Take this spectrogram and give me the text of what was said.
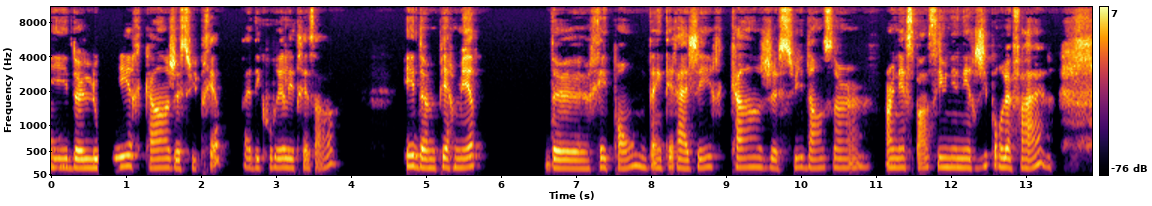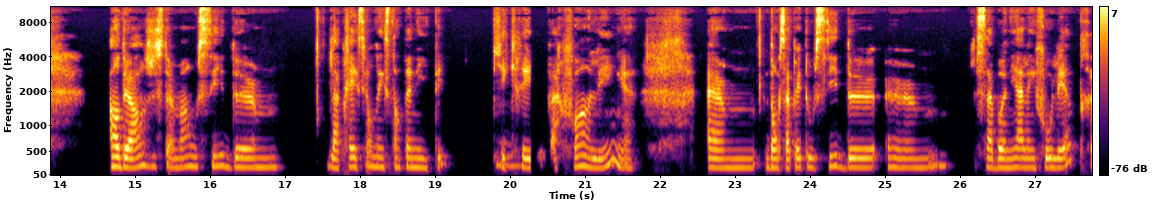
et mmh. de l'ouvrir quand je suis prête à découvrir les trésors et de me permettre de répondre, d'interagir quand je suis dans un, un, espace et une énergie pour le faire. en dehors justement aussi de, la pression d'instantanéité qui est mmh. créée parfois en ligne. donc, ça peut être aussi de s'abonner à l'infolettre.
